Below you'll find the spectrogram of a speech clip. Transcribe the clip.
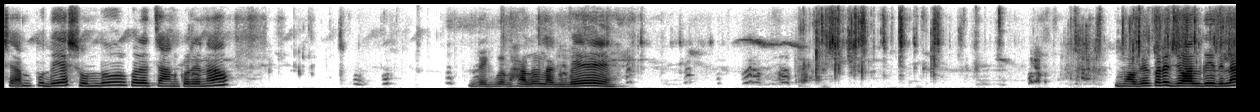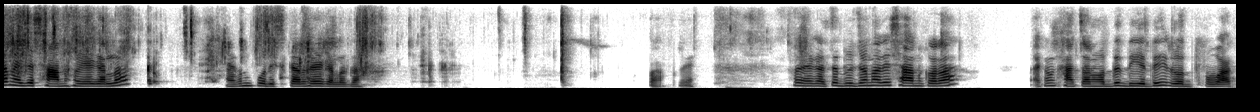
শ্যাম্পু দিয়ে সুন্দর করে চান করে নাও। দেখবে ভালো লাগবে। মগে করে জল দিয়ে দিলাম, এই যে স্নান হয়ে গেল। এখন পরিষ্কার হয়ে গেল গা বাপরে হয়ে গেছে দুজনেরই স্নান করা এখন খাঁচার মধ্যে দিয়ে দিই রোদ পোয়াক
